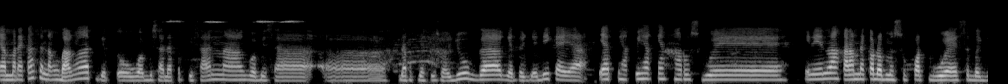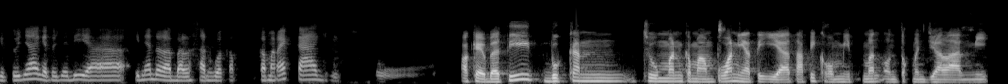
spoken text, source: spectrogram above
yang mereka senang banget gitu gue bisa dapet di sana gue bisa uh, dapet beasiswa juga gitu. Jadi kayak ya pihak-pihak yang harus gue inilah karena mereka udah mensupport gue sebegitunya gitu. Jadi ya ini adalah balasan gue ke, ke mereka gitu Oke, berarti bukan cuman kemampuan ya Ti ya, tapi komitmen untuk menjalani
